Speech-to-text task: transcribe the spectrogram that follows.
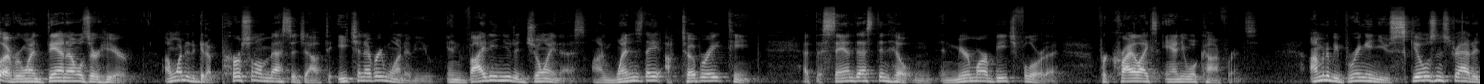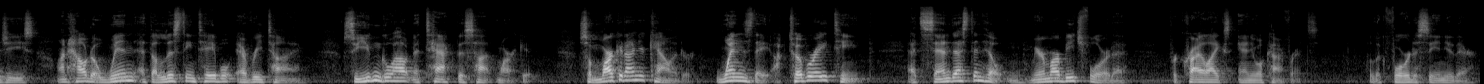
Hello everyone, Dan Elzer here. I wanted to get a personal message out to each and every one of you, inviting you to join us on Wednesday, October 18th at the Sandestin Hilton in Miramar Beach, Florida for Crye-Leike's annual conference. I'm going to be bringing you skills and strategies on how to win at the listing table every time so you can go out and attack this hot market. So mark it on your calendar, Wednesday, October 18th at Sandestin Hilton, Miramar Beach, Florida for Crye-Leike's annual conference. I look forward to seeing you there.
